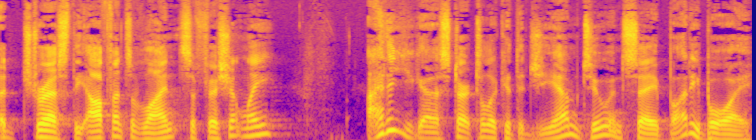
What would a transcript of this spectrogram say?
address the offensive line sufficiently, I think you got to start to look at the GM too and say, buddy boy,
